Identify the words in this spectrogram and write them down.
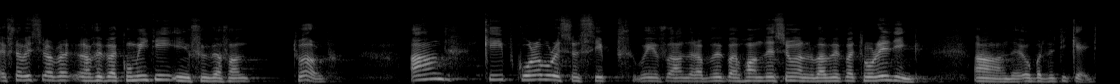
establish Raspberry committee in 2012 and keep collaborationship with uh, the Raspberry Foundation and Raspberry Trading uh, over the decade.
